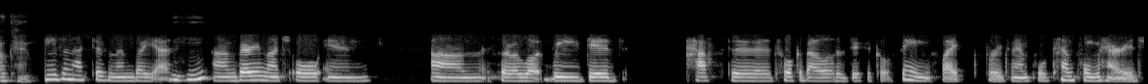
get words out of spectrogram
Okay. He's an active member. Yes. Mm-hmm. Um, very much all in um, so a lot we did have to talk about a lot of difficult things, like for example, temple marriage,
